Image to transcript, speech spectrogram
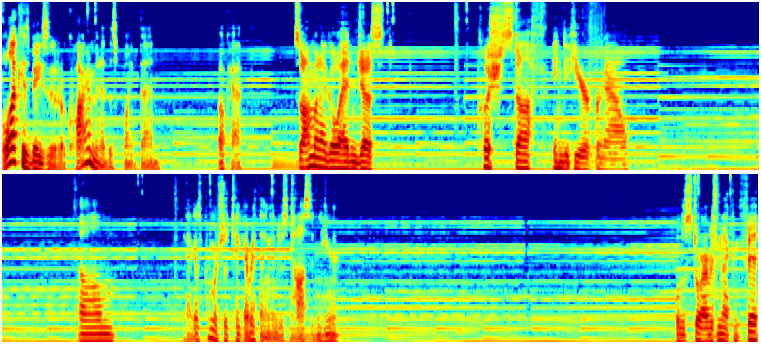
Luck is basically a requirement at this point then. Okay. So I'm gonna go ahead and just push stuff into here for now. Um, yeah, I guess pretty much just take everything and just toss it in here. We'll just store everything that can fit.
